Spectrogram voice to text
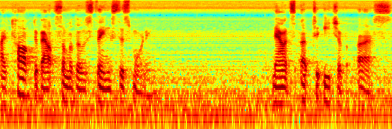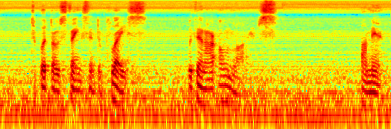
I've talked about some of those things this morning. Now it's up to each of us to put those things into place within our own lives. Amen.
